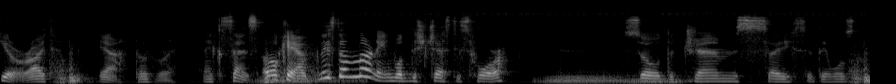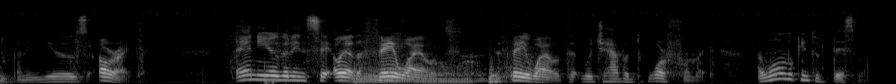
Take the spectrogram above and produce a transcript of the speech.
here, right? Yeah, totally. Makes sense. Okay, at least I'm learning what this chest is for. So, the gems, I said I wasn't gonna use. Alright. Any other insane... Oh yeah, the Feywild. The Feywild, which have a dwarf from it. I want to look into this one,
